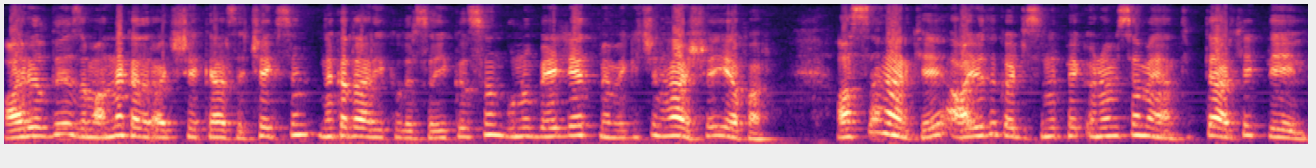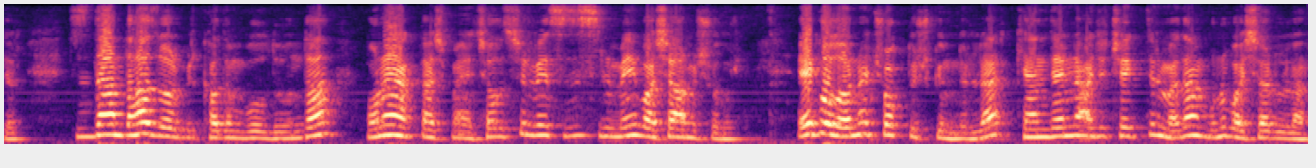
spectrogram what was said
Ayrıldığı zaman ne kadar acı çekerse çeksin, ne kadar yıkılırsa yıkılsın bunu belli etmemek için her şeyi yapar. Aslan erkeği ayrılık acısını pek önemsemeyen tipte erkek değildir. Sizden daha zor bir kadın bulduğunda ona yaklaşmaya çalışır ve sizi silmeyi başarmış olur. Egolarına çok düşkündürler. Kendilerine acı çektirmeden bunu başarırlar.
